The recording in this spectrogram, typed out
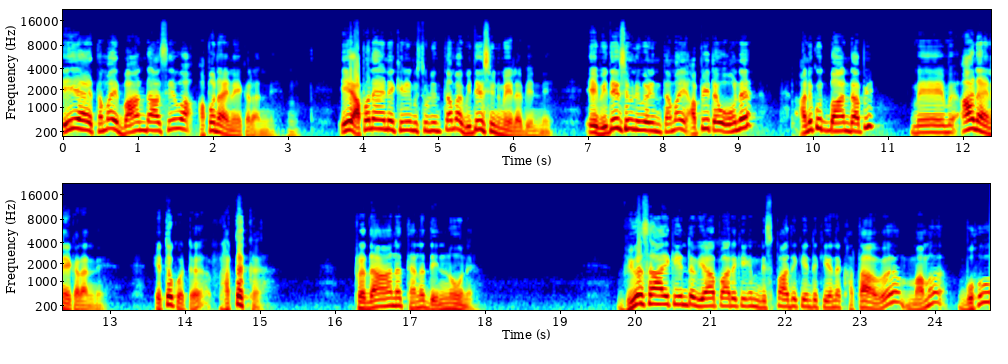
ඒ අය තමයි බාණ්ඩා සේවා අපනයනය කරන්නේ. ඒ අපනයනය කිරීම තුළින් තමයි විදේශ විනිමය ලැබෙන්නේ. ඒ විදේශ විනිමයෙන් තමයි අපිට ඕන අනිකුත් බාණ්ඩ අපි ආනයනය කරන්නේ. එතකොට රටක ප්‍රධාන තැන දෙන්න ඕනෑ. ව්‍යවසායකයන්ට ව්‍යාපාරිකයන් නිස්පාදකයන්ට කියන කතාව මම බොහෝ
